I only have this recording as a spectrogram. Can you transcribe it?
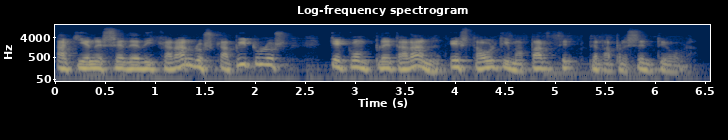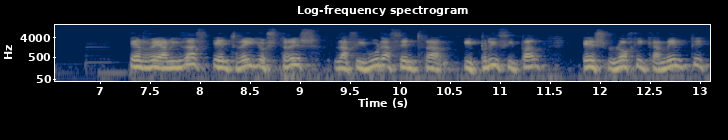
a quienes se dedicarán los capítulos que completarán esta última parte de la presente obra. En realidad, entre ellos tres, la figura central y principal es lógicamente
